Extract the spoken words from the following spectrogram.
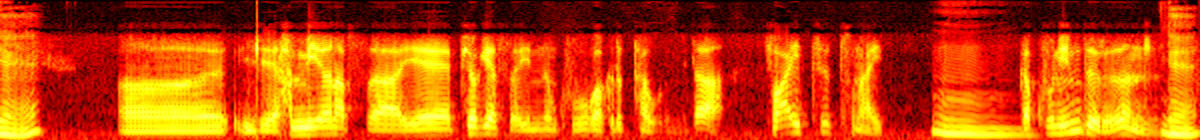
예. 어, 이제 한미연합사의 벽에 써 있는 구호가 그렇다고 그럽니다. Fight tonight. 음. 그러니까 군인들은 예.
